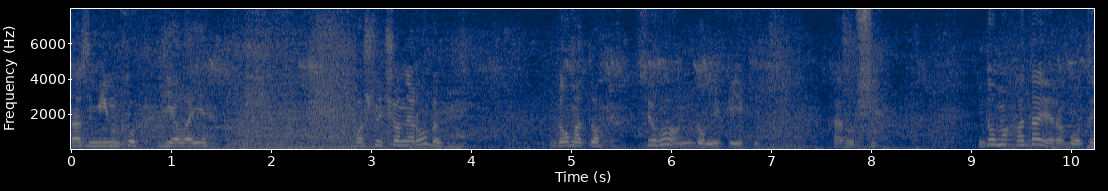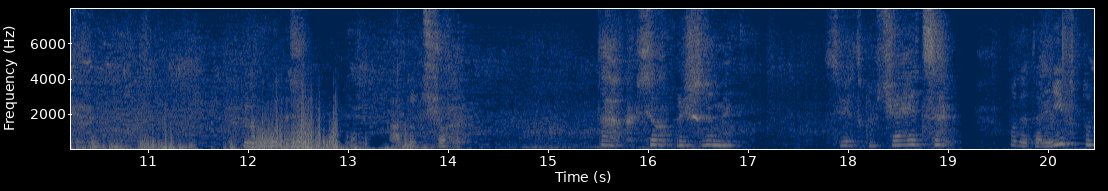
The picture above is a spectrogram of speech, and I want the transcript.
розмінку делає. Бо ж нічого не робив. Дома то всього домики які хороші. Дома хватає роботи. Находиш. А тут що? Так, все, прийшли ми. Свет включается. Вот это лифт тут.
